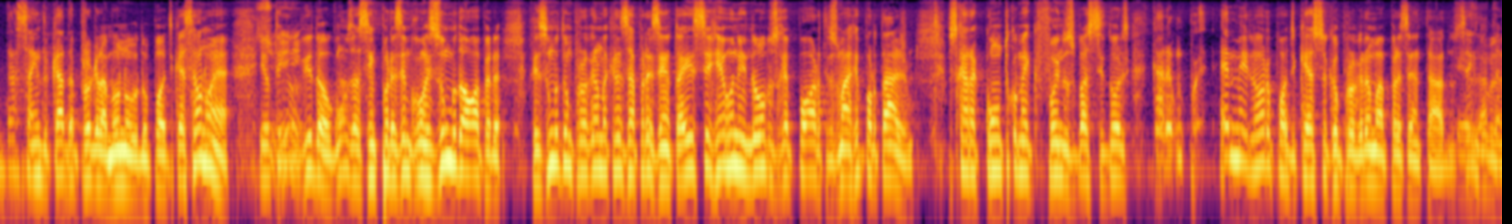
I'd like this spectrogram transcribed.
Está saindo cada programão no, no, podcast, é ou não é? Eu Sim. tenho ouvido alguns, assim, por exemplo, um resumo da ópera, resumo de um programa que eles apresentam. Aí se reúnem novos repórteres, uma reportagem. Os caras contam como é que foi nos bastidores. Cara, é melhor o podcast do que o programa apresentado, sem dúvida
